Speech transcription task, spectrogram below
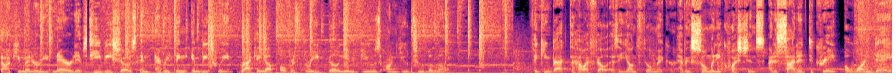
documentaries, narratives, TV shows, and everything in between, racking up over 3 billion views on YouTube alone. Thinking back to how I felt as a young filmmaker, having so many questions, I decided to create a one day,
